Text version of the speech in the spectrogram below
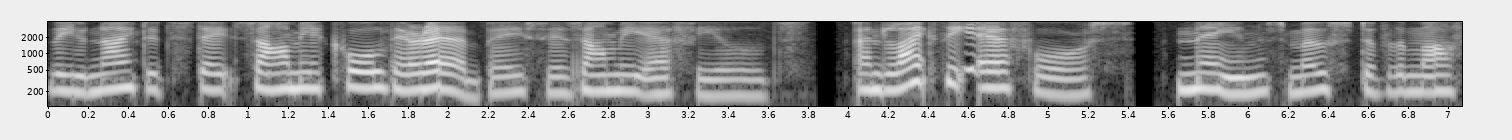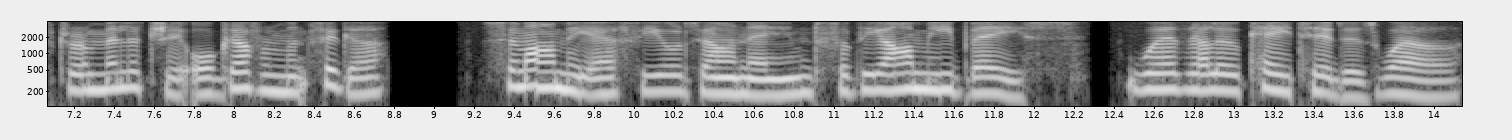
The United States Army call their air bases Army airfields, and like the Air Force, names most of them after a military or government figure. Some army airfields are named for the army base, where they're located as well.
